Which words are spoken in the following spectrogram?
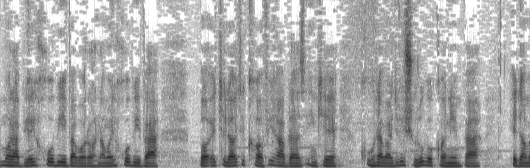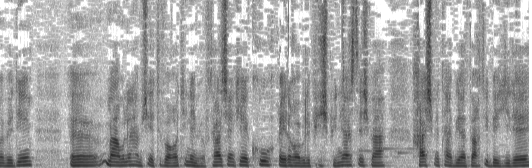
مربیای خوبی و با راهنمای خوبی و با اطلاعات کافی قبل از اینکه کوهنوردی رو شروع بکنیم و ادامه بدیم معمولا همچین اتفاقاتی نمیفته هرچند که کوه غیر قابل پیش بینی هستش و خشم طبیعت وقتی بگیره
